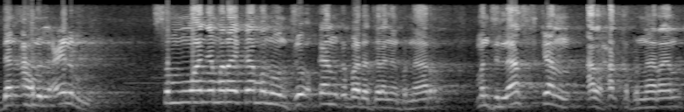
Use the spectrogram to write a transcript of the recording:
dan ahlul ilm. Semuanya mereka menunjukkan kepada jalan yang benar, menjelaskan al-haq kebenaran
